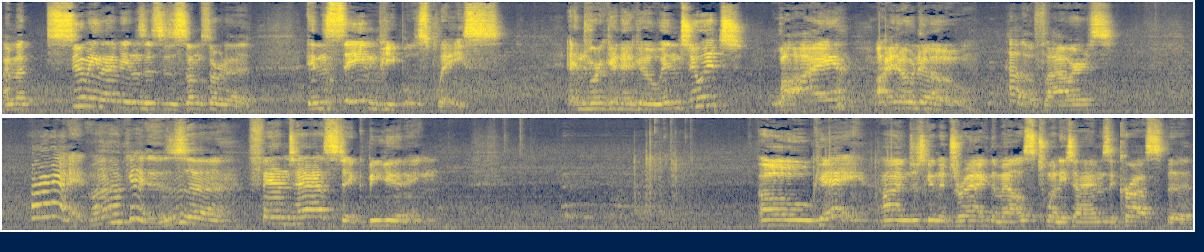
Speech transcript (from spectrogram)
I'm assuming that means this is some sort of insane people's place. And we're gonna go into it? Why? I don't know. Hello, flowers. Alright, well, okay, this is a fantastic beginning. Okay, I'm just gonna drag the mouse 20 times across the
